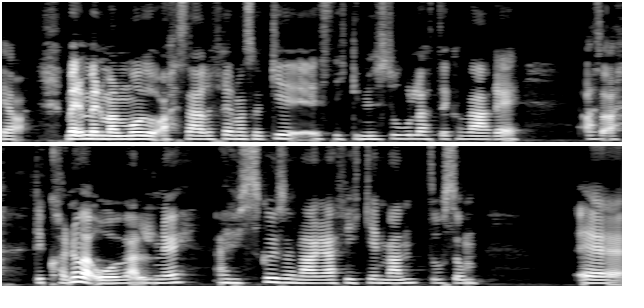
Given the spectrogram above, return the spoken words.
ja. Men, men man må jo, altså, fred, man skal ikke stikke under stol at det kan være Altså, det kan jo være overveldende. Jeg husker jo sånn her, jeg fikk en mentor som eh, er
